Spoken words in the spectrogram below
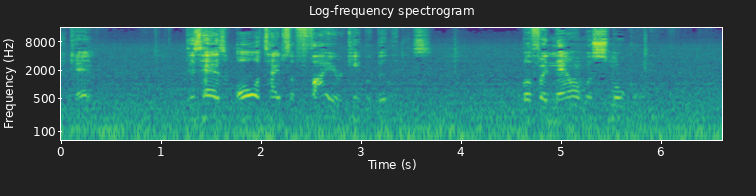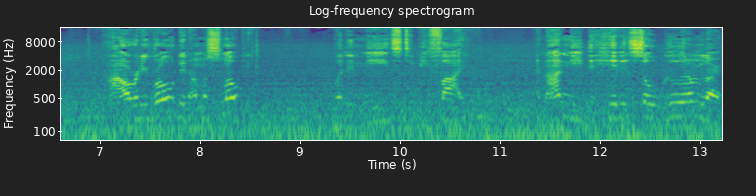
It can. This has all types of fire capabilities. But for now, I'm a smoker. I already rolled it. I'm a smoke it. But it needs to be fire. And I need to hit it so good. I'm like,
